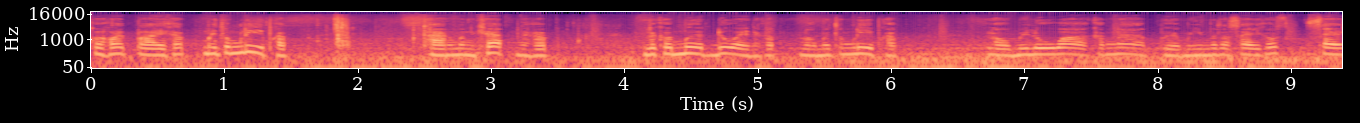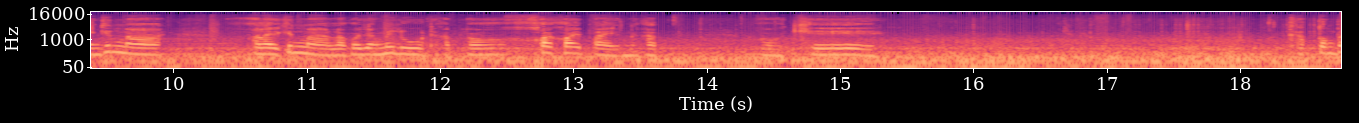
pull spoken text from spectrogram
ค่อยๆไปครับ ไม่ต้องรีบครับไถางมันแคบนะครับ แล้วก็มืดด้วยนะครับ เราไม่ต้องรีบครับ เราไม่รู้ว่าข้างหน้าเผื่อมีมอเตอร์ไซค์เขาแซงขึ้นมา อะไรขึ้นมาเราก็ยังไม่รู้นะครับ เราค่อยๆไปนะครับ โอเคครับตรงไป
